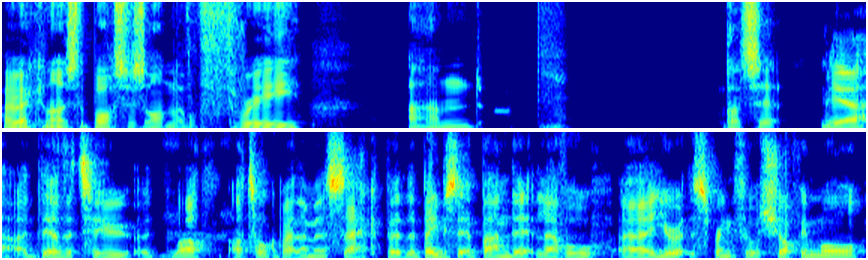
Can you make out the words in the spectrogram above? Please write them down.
I recognised the bosses on level three, and that's it. Yeah, uh, the other two, uh, well, I'll talk about them in a sec. But the Babysitter Bandit level, uh, you're at the Springfield shopping mall,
